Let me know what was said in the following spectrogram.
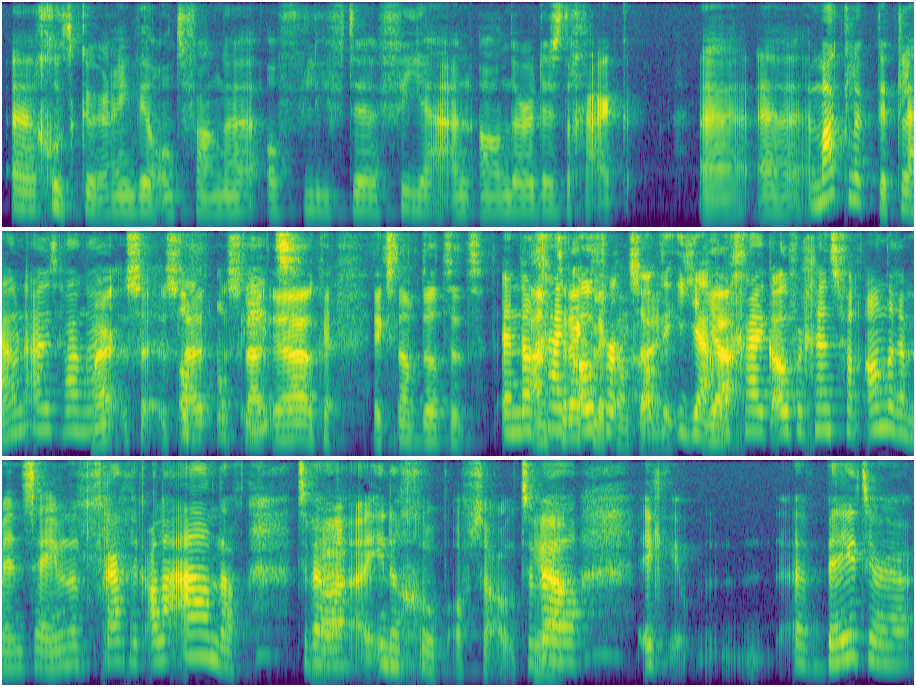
eh, goedkeuring wil ontvangen of liefde via een ander. Dus dan ga ik eh, eh, makkelijk de clown uithangen. Maar sluit, Of- of sluit- iets. ja, oké. Ik snap dat het. En dan ga ik aantrekkelijk over, kan zijn. over- ja, Ja. dan ga ik over grens van andere mensen heen. En dan vraag ik alle aandacht. Terwijl Ja, ja. in een groep of zo. Terwijl ik eh, beter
